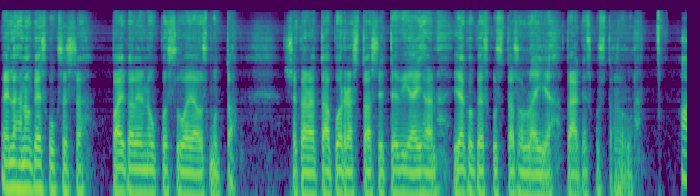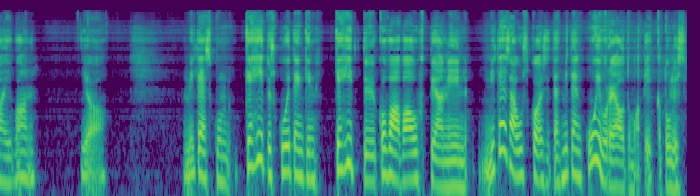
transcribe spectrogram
meillähän on keskuksessa paikallinen ukkosuojaus, mutta se kannattaa porrastaa sitten vielä ihan jakokeskustasolle ja pääkeskustasolle. Aivan, joo. Miten kun kehitys kuitenkin kehittyy kovaa vauhtia, niin miten sä uskoisit, että miten kuivuriautomatiikka tulisi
